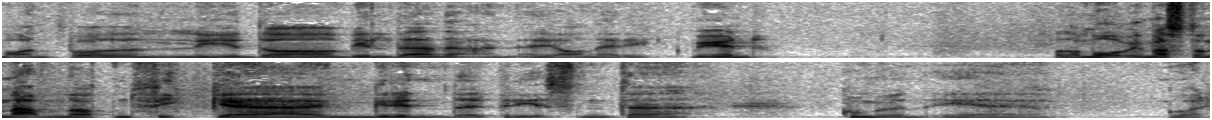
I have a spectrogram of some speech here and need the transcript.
mann på lyd og bilde. Det er Jan Erik Myhren. Og da må vi mest nevne at han fikk eh, gründerprisen til kommunen i går.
